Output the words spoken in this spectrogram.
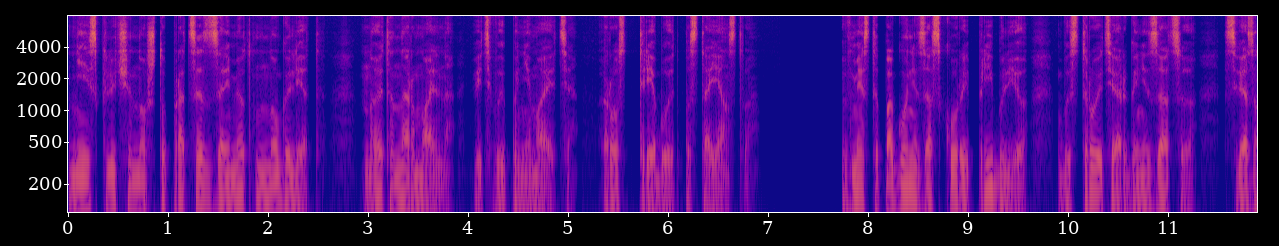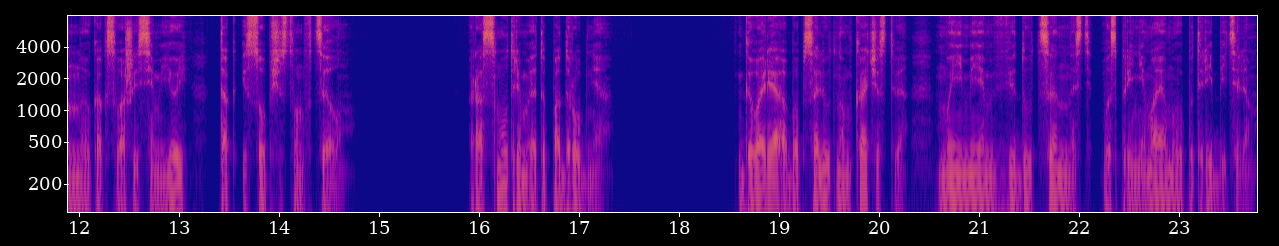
Не исключено, что процесс займет много лет, но это нормально, ведь вы понимаете, рост требует постоянства. Вместо погони за скорой прибылью вы строите организацию, связанную как с вашей семьей, так и с обществом в целом. Рассмотрим это подробнее. Говоря об абсолютном качестве, мы имеем в виду ценность, воспринимаемую потребителем.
